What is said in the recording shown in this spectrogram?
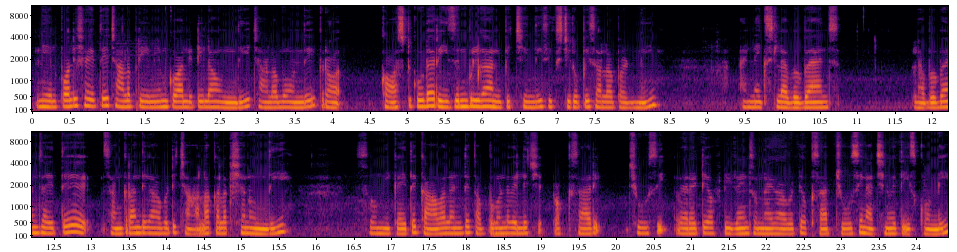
నెయిల్ పాలిష్ అయితే చాలా ప్రీమియం క్వాలిటీలా ఉంది. చాలా బాగుంది. కాస్ట్ కూడా రీజనబుల్గా అనిపించింది. సిక్స్టీ రూపీస్ అలా పడినాయి. And next rubber bands. Rubber bands అయితే సంక్రాంతి కాబట్టి చాలా కలెక్షన్ ఉంది. సో మీకైతే కావాలంటే తప్పకుండా వెళ్ళి ఒకసారి చూసి వెరైటీ ఆఫ్ డిజైన్స్ ఉన్నాయి కాబట్టి ఒకసారి చూసి నచ్చినవి తీసుకోండి.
